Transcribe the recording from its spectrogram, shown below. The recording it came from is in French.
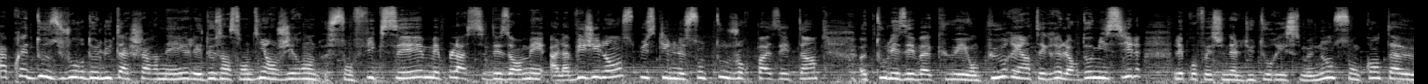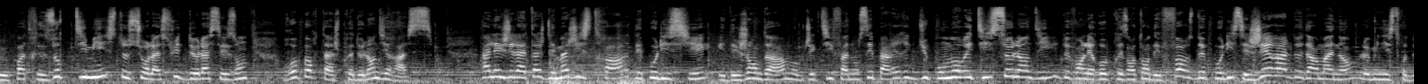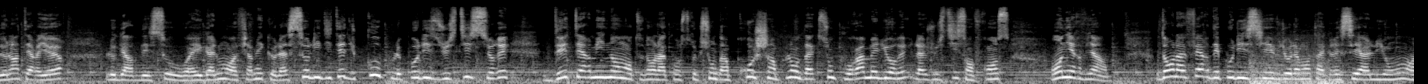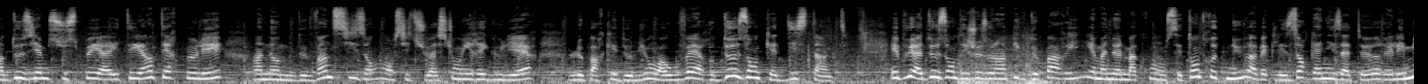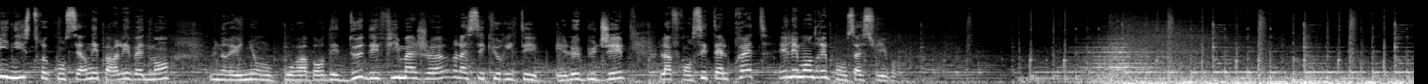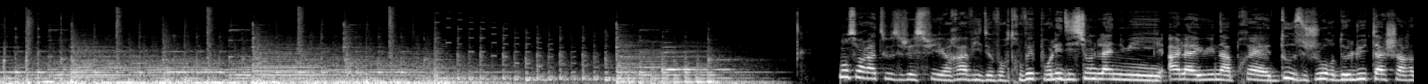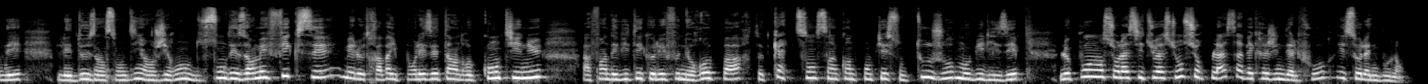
Après 12 jours de lutte acharnée, les deux incendies en Gironde sont fixés, mais place désormais à la vigilance puisqu'ils ne sont toujours pas éteints. Tous les évacués ont pu réintégrer leur domicile. Les professionnels du tourisme non sont quant à eux pas très optimistes sur la suite de la saison. Reportage près de Landiras. Alléger la tâche des magistrats, des policiers et des gendarmes. Objectif annoncé par Éric Dupont-Moretti ce lundi devant les représentants des forces de police et Gérald Darmanin, le ministre de l'Intérieur. Le garde des Sceaux a également affirmé que la solidité du couple police-justice serait déterminante dans la construction d'un prochain plan d'action pour améliorer la justice en France. On y revient. Dans l'affaire des policiers violemment agressés à Lyon, un deuxième suspect a été interpellé, un homme de 26 ans en situation irrégulière. Le parquet de Lyon a ouvert deux enquêtes distinctes. Et puis à deux ans des Jeux olympiques de Paris, Emmanuel Macron s'est entretenu avec les organisateurs et les ministres concernés par l'événement. Une réunion pour aborder deux défis majeurs, la sécurité et le budget. La France est-elle prête? Élément de réponse à suivre. Bonsoir à tous, je suis ravie de vous retrouver pour l'édition de la nuit. À la une, après 12 jours de lutte acharnée, les deux incendies en Gironde sont désormais fixés, mais le travail pour les éteindre continue. Afin d'éviter que les feux ne repartent, 450 pompiers sont toujours mobilisés. Le point sur la situation sur place avec Régine Delfour et Solène Boulan.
